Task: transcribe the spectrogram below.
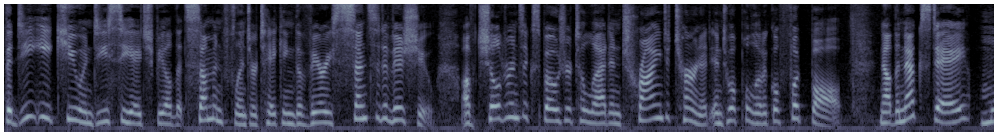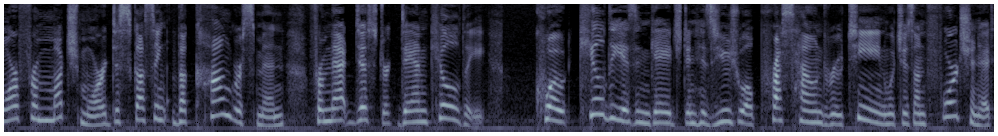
the DEQ and DCH feel that some in Flint are taking the very sensitive issue of children's exposure to lead and trying to turn it into a political football. Now, the next day, more from Muchmore discussing the congressman from that district, Dan Kildee. Quote, Kildee is engaged in his usual press hound routine, which is unfortunate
